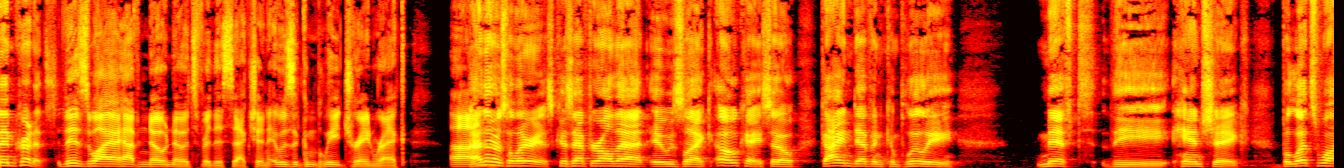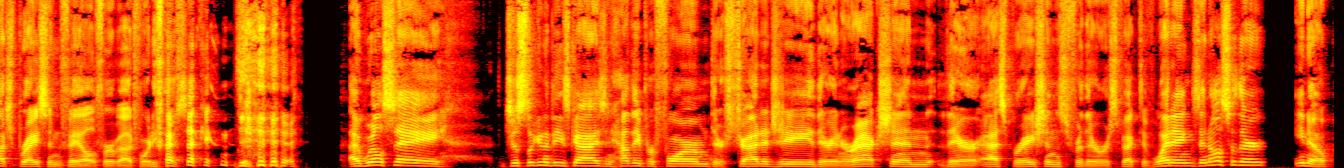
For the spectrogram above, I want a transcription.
then credits. this is why I have no notes for this section. It was a complete train wreck. I thought it was hilarious because after all that, it was like, oh, okay, so Guy and Devin completely miffed the handshake, but let's watch Bryson fail for about 45 seconds. I will say, just looking at these guys and how they performed, their strategy, their interaction, their aspirations for their respective weddings, and also their, you know,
